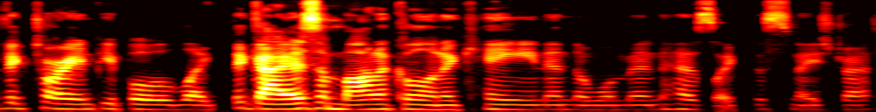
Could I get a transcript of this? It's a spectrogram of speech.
Victorian people. Like the guy has a monocle and a cane, and the woman has like this nice dress.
